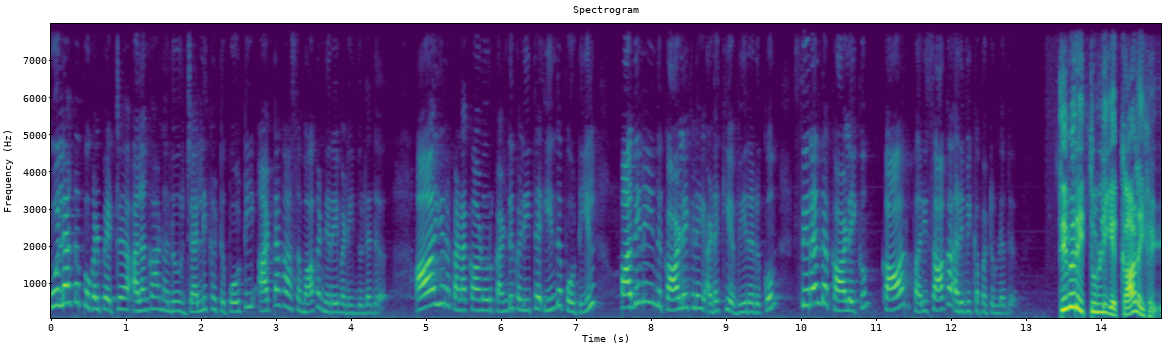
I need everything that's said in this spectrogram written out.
உலக புகழ்பெற்ற அலங்காநல்லூர் ஜல்லிக்கட்டு போட்டி அட்டகாசமாக நிறைவடைந்துள்ளது. ஆயிரக்கணக்கானோர் கண்டுகளித்த இந்த போட்டியில் பதினைந்து காளைகளை அடக்கிய வீரருக்கும் சிறந்த காளைக்கும் கார் பரிசாக அறிவிக்கப்பட்டுள்ளது. திமிரை துள்ளிய காளைகள்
